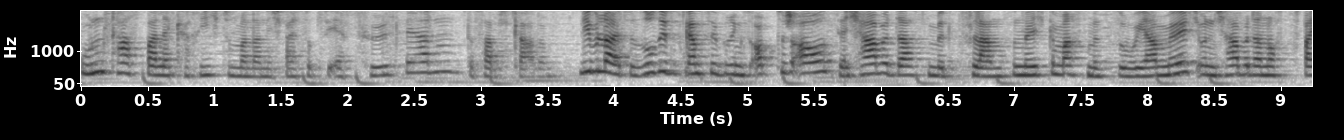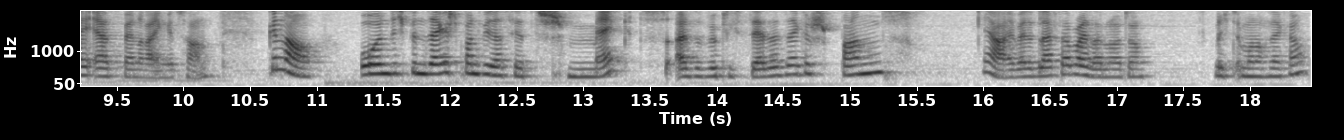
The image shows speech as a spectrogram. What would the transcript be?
unfassbar lecker riecht und man dann nicht weiß, ob sie erfüllt werden? Das habe ich gerade. Liebe Leute, so sieht das Ganze übrigens optisch aus. Ich habe das mit Pflanzenmilch gemacht, mit Sojamilch und ich habe dann noch zwei Erdbeeren reingetan. Genau. Und ich bin sehr gespannt, wie das jetzt schmeckt. Also wirklich sehr, sehr, sehr gespannt. Ja, ihr werdet live dabei sein, Leute. Riecht immer noch lecker.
